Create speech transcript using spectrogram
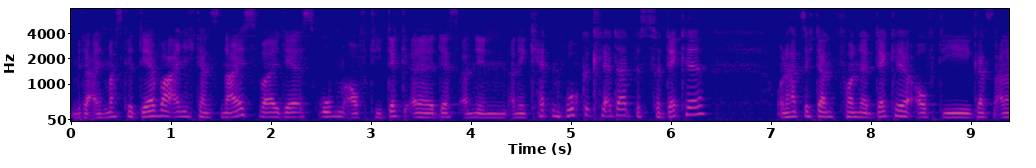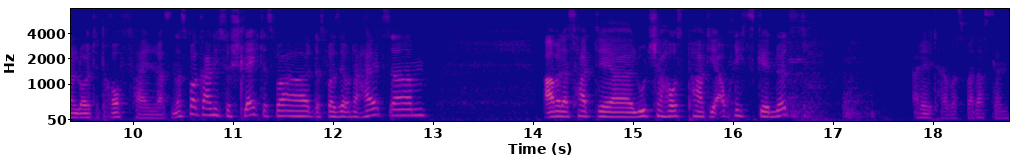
mit der einen Maske, der war eigentlich ganz nice, weil der ist oben auf die Decke, äh, der ist an den, an den Ketten hochgeklettert bis zur Decke und hat sich dann von der Decke auf die ganzen anderen Leute drauffallen lassen. Das war gar nicht so schlecht, das war, das war sehr unterhaltsam. Aber das hat der Lucha House Party auch nichts genützt. Alter, was war das denn?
